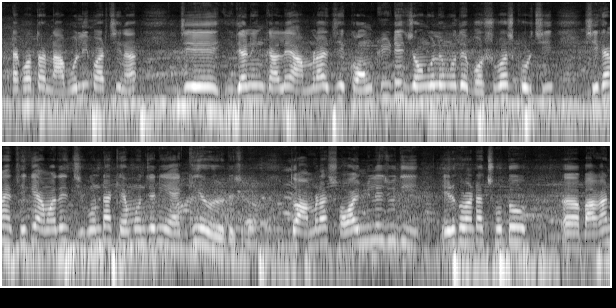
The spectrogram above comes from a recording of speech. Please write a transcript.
একটা কথা না বলেই পারছি না। যে ইদানিংকালে আমরা যে কংক্রিটের জঙ্গলের মধ্যে বসবাস করছি সেখানে থেকে আমাদের জীবনটা কেমন জানি একঘেয়ে হয়ে উঠেছিল। তো আমরা সবাই মিলে যদি এরকম একটা ছোট বাগান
